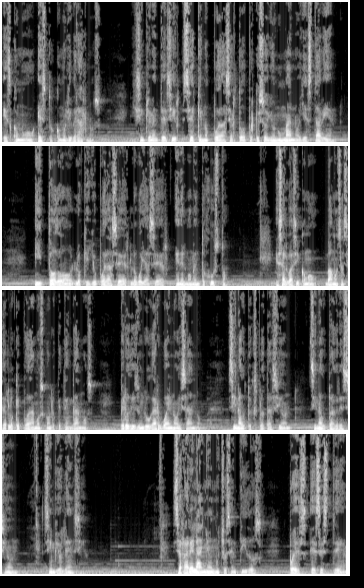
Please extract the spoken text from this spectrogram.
es como esto, como liberarnos y simplemente decir, sé que no puedo hacer todo porque soy un humano y está bien. Y todo lo que yo pueda hacer, lo voy a hacer en el momento justo. Es algo así como, vamos a hacer lo que podamos con lo que tengamos, pero desde un lugar bueno y sano, sin autoexplotación, sin autoagresión, sin violencia. Cerrar el año en muchos sentidos, pues es este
